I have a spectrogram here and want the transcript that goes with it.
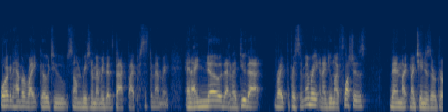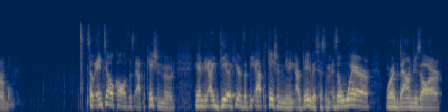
or I can have a write go to some region of memory that's backed by persistent memory. And I know that if I do that, write the persistent memory, and I do my flushes, then my, my changes are durable. So Intel calls this application mode. Again, the idea here is that the application, meaning our database system, is aware where the boundaries are,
